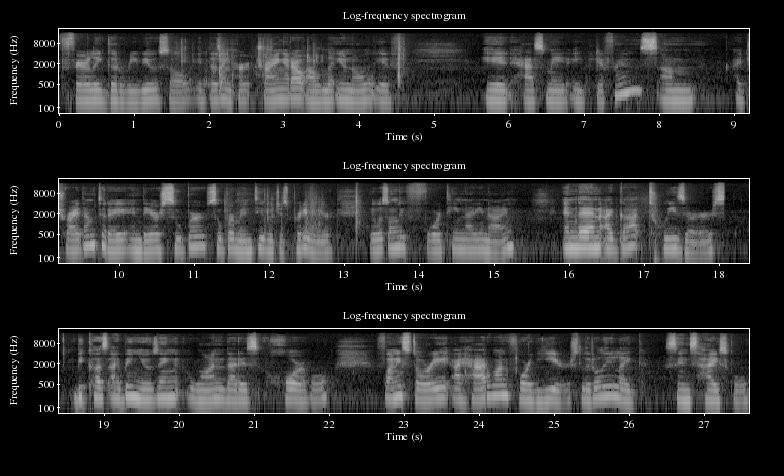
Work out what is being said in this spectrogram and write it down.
fairly good reviews so it doesn't hurt trying it out. I'll let you know if it has made a difference. Um i tried them today and they are super super minty which is pretty weird. It was only $14.99 and then i got tweezers because I've been using one that is horrible. Funny story, I had one for years, literally like since high school.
